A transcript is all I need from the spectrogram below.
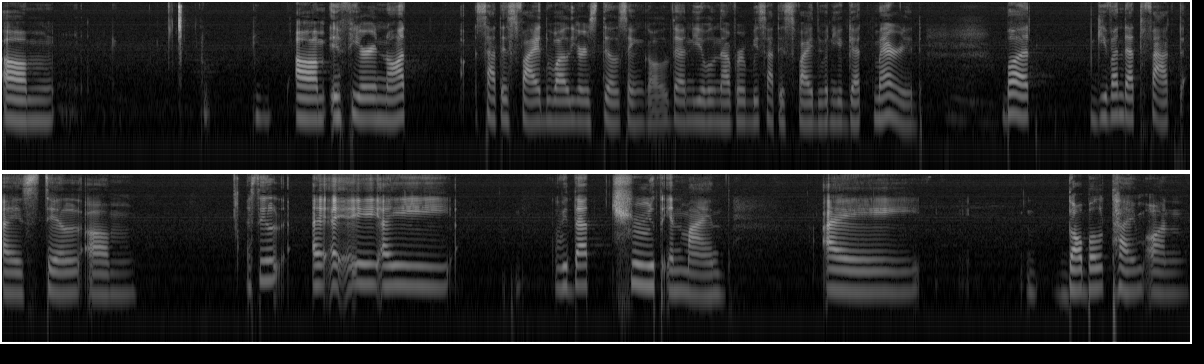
um, um, if you're not satisfied while you're still single, then you will never be satisfied when you get married. But given that fact, I still um, I still I I, I, I with that truth in mind, I double time on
